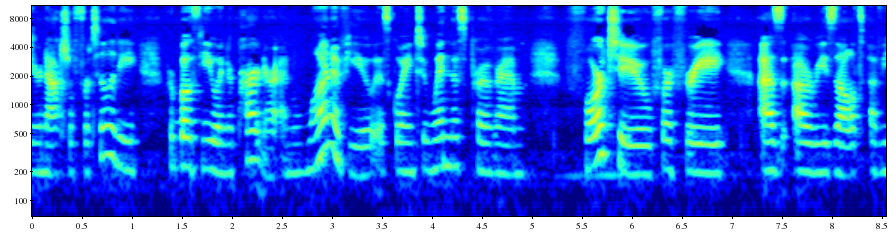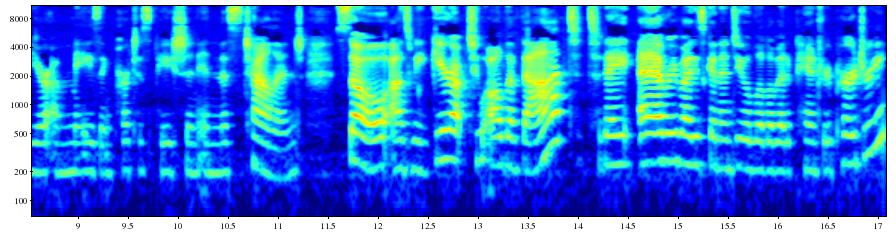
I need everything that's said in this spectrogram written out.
your natural fertility for both you and your partner. And one of you is going to win this program for two for free as a result of your amazing participation in this challenge. So, as we gear up to all of that, today everybody's going to do a little bit of pantry purgery,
